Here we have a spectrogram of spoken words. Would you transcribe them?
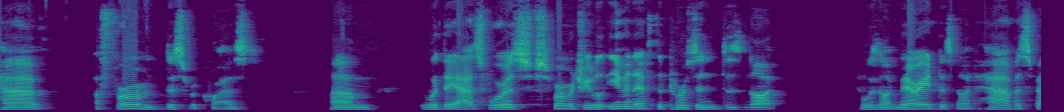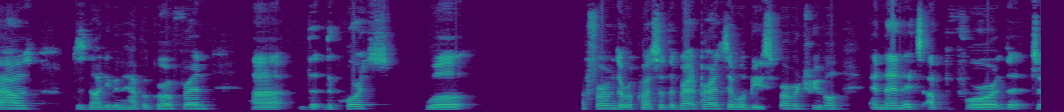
have affirmed this request. Um, what they ask for is sperm retrieval, even if the person does not was not married, does not have a spouse, does not even have a girlfriend, uh, the, the courts will affirm the request of the grandparents. There will be sperm retrieval, and then it's up for the to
